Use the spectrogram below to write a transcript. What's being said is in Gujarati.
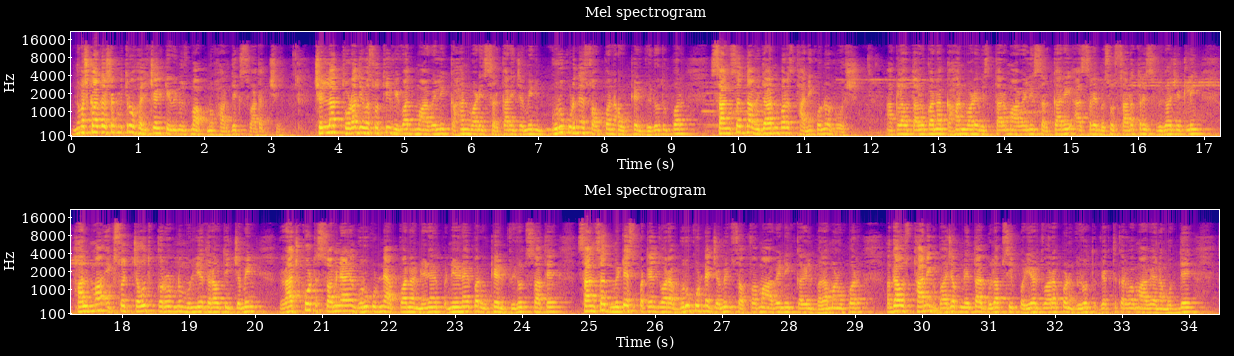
નમસ્કાર દર્શક મિત્રો, હલચલ ટીવી ન્યૂઝમાં આપનું હાર્દિક સ્વાગત છે. છેલ્લા થોડા દિવસોથી વિવાદમાં આવેલી કહાનવાડી સરકારી જમીન ગુરુકુળને સોંપવાના ઉઠેલ વિરોધ ઉપર સાંસદના વિધાન પર સ્થાનિકોનો રોષ. આંકલાવ તાલુકાના કહાનવાડી વિસ્તારમાં આવેલી સરકારી આશરે બસો સાડત્રીસ વીઘા જેટલી હાલમાં એકસો ચૌદ કરોડનું મૂલ્ય ધરાવતી જમીન રાજકોટ સ્વામિનારાયણ ગુરુકુળને આપવાના નિર્ણય પર ઉઠેલ વિરોધ સાથે સાંસદ મિટેશ પટેલ દ્વારા ગુરુકુળને જમીન સોંપવામાં આવેની કરેલ ભલામણ ઉપર અગાઉ સ્થાનિક ભાજપ નેતા ગુલાબસિંહ પડિયાર દ્વારા પણ વિરોધ વ્યક્ત કરવામાં આવ્યાના મુદ્દે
